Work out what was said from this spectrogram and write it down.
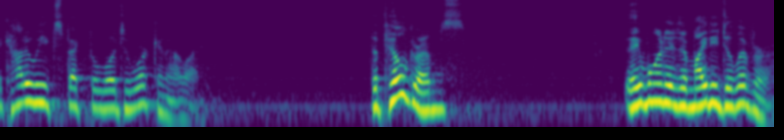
Like, how do we expect the Lord to work in our life? The pilgrims, they wanted a mighty deliverer.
